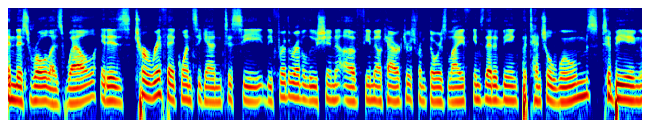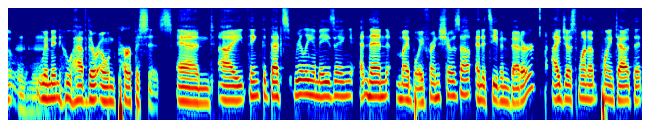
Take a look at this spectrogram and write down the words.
in this role as well. It is terrific once again to see the further evolution of female characters from Thor's life instead of being potential wombs to being Mhm. women who have their own purposes. And I think that that's really amazing. And then my boyfriend shows up and it's even better. I just want to point out that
